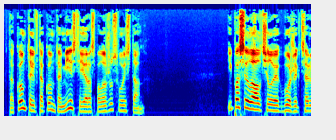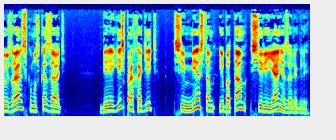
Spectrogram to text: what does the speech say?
в таком-то и в таком-то месте я расположу свой стан. И посылал человек Божий к царю Израильскому сказать, берегись проходить сим местом, ибо там сирияне залегли.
